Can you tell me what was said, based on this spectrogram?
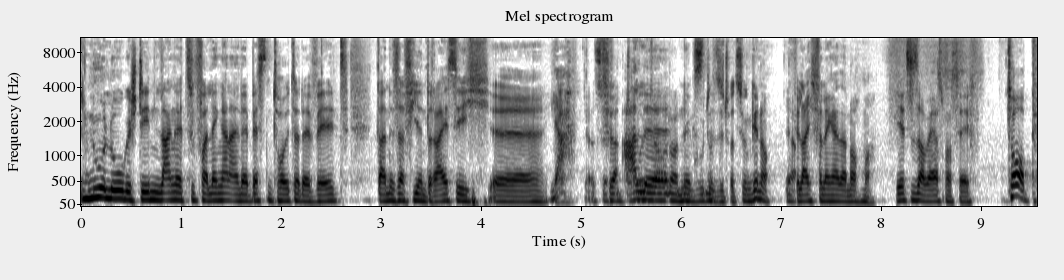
nur logisch, den lange zu verlängern, einer der besten Teuter der Welt. Dann ist er 34. Äh, ja, für alle eine gute ne? Situation. Genau. Ja. Vielleicht verlängert er nochmal. Jetzt ist er aber erstmal safe. Top.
